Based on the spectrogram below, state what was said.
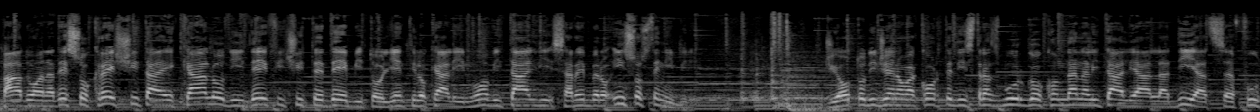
Padoan adesso crescita e calo di deficit e debito, gli enti locali, nuovi tagli sarebbero insostenibili. G8 di Genova, Corte di Strasburgo condanna l'Italia alla Diaz, fu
